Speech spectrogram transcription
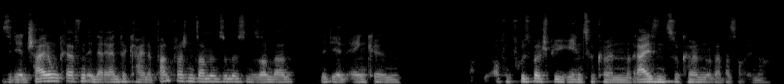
Dass sie die Entscheidung treffen, in der Rente keine Pfandflaschen sammeln zu müssen, sondern mit ihren Enkeln auf ein Fußballspiel gehen zu können, reisen zu können oder was auch immer.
